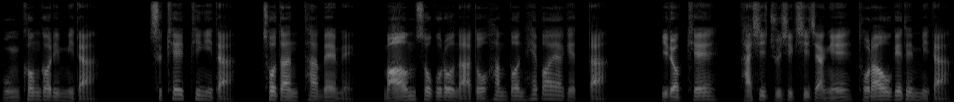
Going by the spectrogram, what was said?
웅컹거립니다. 스케이핑이다. 초단타 매매. 마음속으로 나도 한번 해봐야겠다. 이렇게 다시 주식시장에 돌아오게 됩니다.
